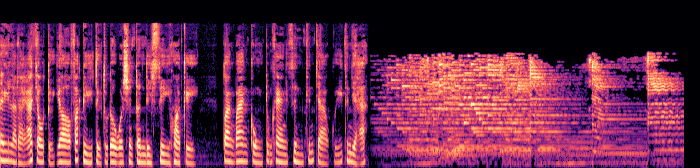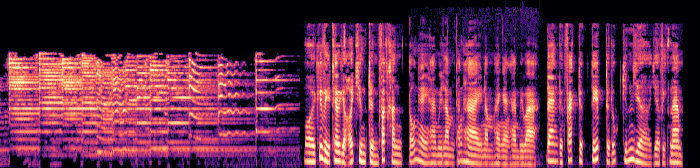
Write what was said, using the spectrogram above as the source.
Đây là Đài Á Châu Tự Do phát đi từ thủ đô Washington DC, Hoa Kỳ. Toàn ban cùng Trung Khang xin kính chào quý thính giả. Mời quý vị theo dõi chương trình phát hành tối ngày 25 tháng 2 năm 2023 đang được phát trực tiếp từ lúc 9 giờ giờ Việt Nam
